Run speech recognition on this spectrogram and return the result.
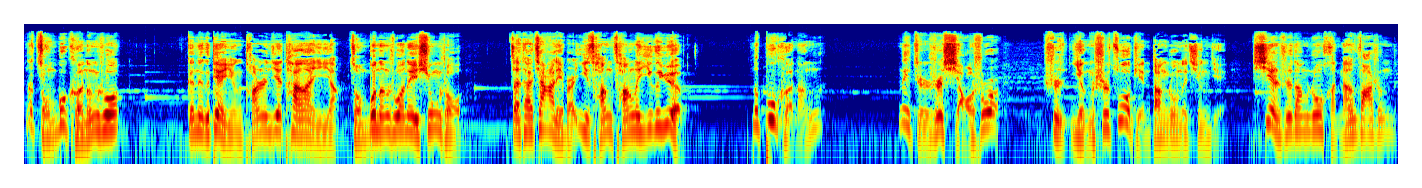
那总不可能说，跟那个电影《唐人街探案》一样，总不能说那凶手在他家里边一藏藏了一个月吧？那不可能啊，那只是小说、是影视作品当中的情节，现实当中很难发生的。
